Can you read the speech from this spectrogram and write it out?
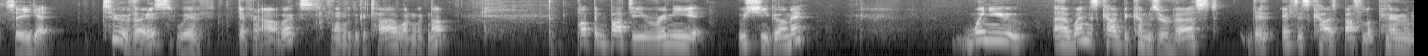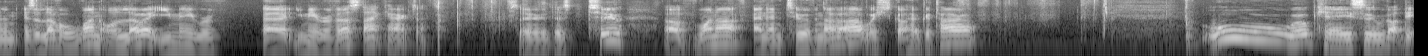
So you get two of those with different artworks, one with a guitar, one with not. Poppin Party Rimi Ushigome. When you uh, when this card becomes reversed, the, if this card's battle opponent is a level 1 or lower, you may, uh, you may reverse that character. So there's two of one art and then two of another art, which has got her guitar out. Ooh, okay, so we've got the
